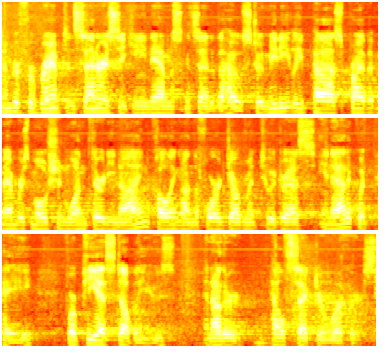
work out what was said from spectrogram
Member for Brampton Centre is seeking unanimous consent of the House to immediately pass private member's motion 139, calling on the Ford government to address inadequate pay for PSWs and other health sector workers.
